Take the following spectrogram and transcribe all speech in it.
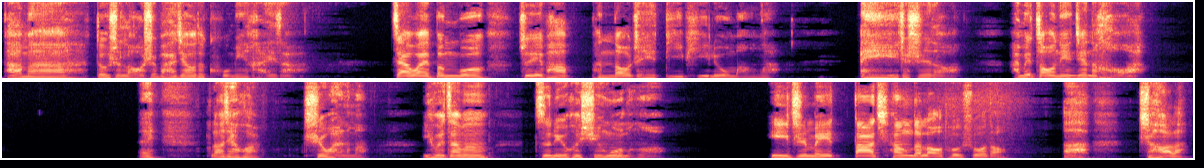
他们都是老实巴交的苦命孩子，在外奔波最怕碰到这些地痞流氓了。哎，这世道还没早年间的好啊！哎，老家伙，吃完了吗？一会咱们。子女会寻我们哦。一直没搭腔的老头说道：“啊，吃好了。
